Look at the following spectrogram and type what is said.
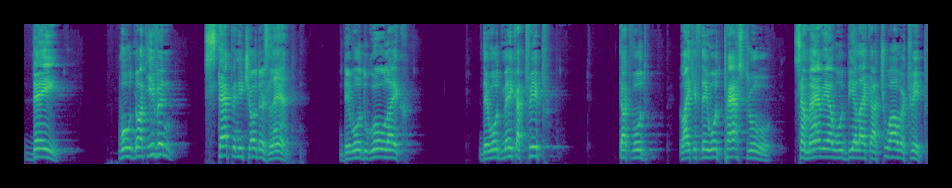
they would not even step in each other's land. They would go like, they would make a trip that would, like if they would pass through Samaria, would be like a two hour trip.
